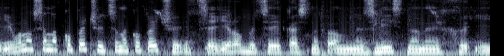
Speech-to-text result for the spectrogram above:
І воно все накопичується, накопичується, і робиться якась, напевне, злість на них і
